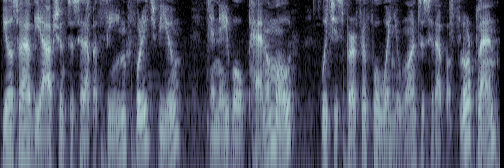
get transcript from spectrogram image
You also have the option to set up a theme for each view, enable panel mode, which is perfect for when you want to set up a floor plan.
